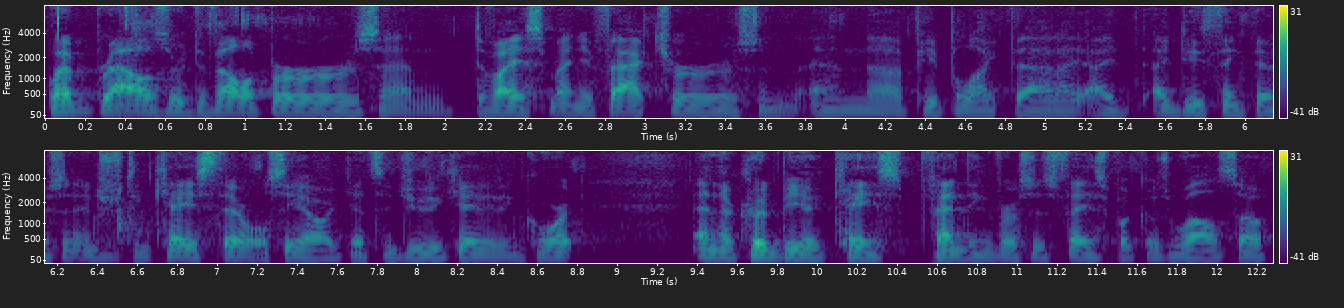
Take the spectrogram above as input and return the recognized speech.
web browser developers and device manufacturers and, and uh, people like that. I, I, I, do think there's an interesting case there. We'll see how it gets adjudicated in court. And there could be a case pending versus Facebook as well. So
